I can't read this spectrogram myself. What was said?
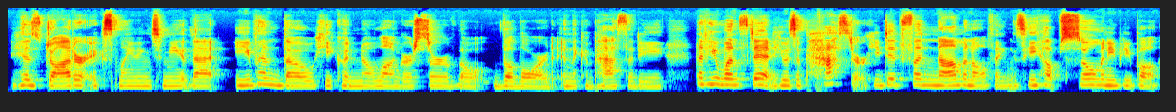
his daughter explaining to me that even though he could no longer serve the, the Lord in the capacity that he once did, he was a pastor. He did phenomenal things. He helped so many people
